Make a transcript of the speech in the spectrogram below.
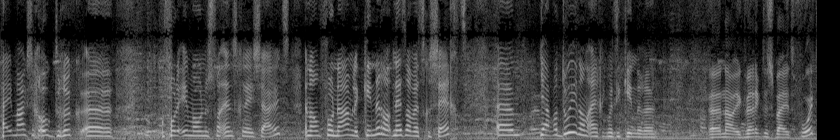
Hij maakt zich ook druk uh, voor de inwoners van Enschede Zuid. En dan voornamelijk kinderen, wat net al werd gezegd. Um, ja, wat doe je dan eigenlijk met die kinderen? Uh, nou, ik werk dus bij het Fort.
